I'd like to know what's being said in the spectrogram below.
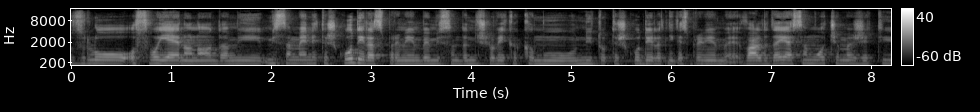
zelo osvojeno, no, da mi, mislim, meni je težko delati spremembe. Mislim, da ni človeka, ki mu ni to težko delati neke spremembe. Valjda, da jaz samo, če imaš že ti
